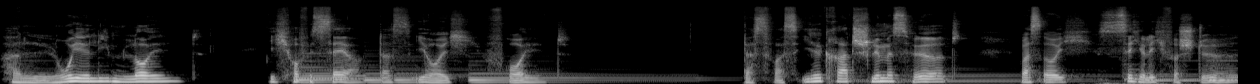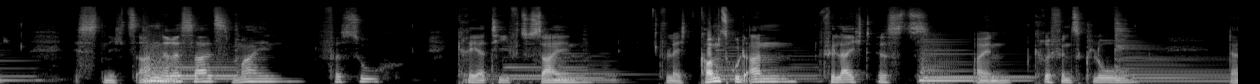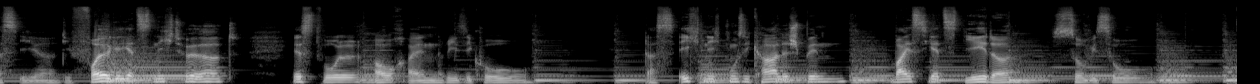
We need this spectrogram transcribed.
Hallo ihr lieben Leute, ich hoffe sehr, dass ihr euch freut. Das, was ihr grad Schlimmes hört, was euch sicherlich verstört, ist nichts anderes als mein Versuch, kreativ zu sein. Vielleicht kommt's gut an, vielleicht ist's ein Griff ins Klo. Dass ihr die Folge jetzt nicht hört, ist wohl auch ein Risiko. Dass ich nicht musikalisch bin, weiß jetzt jeder sowieso.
